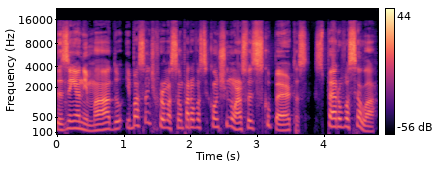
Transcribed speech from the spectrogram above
desenho animado e bastante informação para você continuar suas descobertas. Espero você lá.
